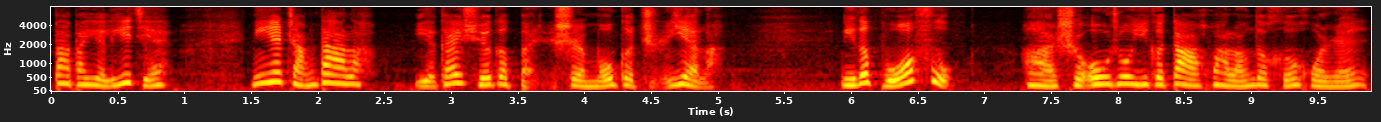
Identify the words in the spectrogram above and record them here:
爸爸也理解。你也长大了，也该学个本事，谋个职业了。你的伯父啊，是欧洲一个大画廊的合伙人。”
